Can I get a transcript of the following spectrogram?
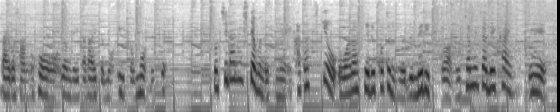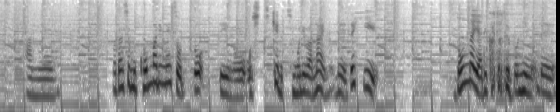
ト大悟さんの本を読んでいただいてもいいと思うんです。どちらにしてもですね、片付けを終わらせることによるメリットはめちゃめちゃでかいので、あの、私もこんまりメソッドっていうのを押し付けるつもりはないので、ぜひ、どんなやり方でもいいので、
